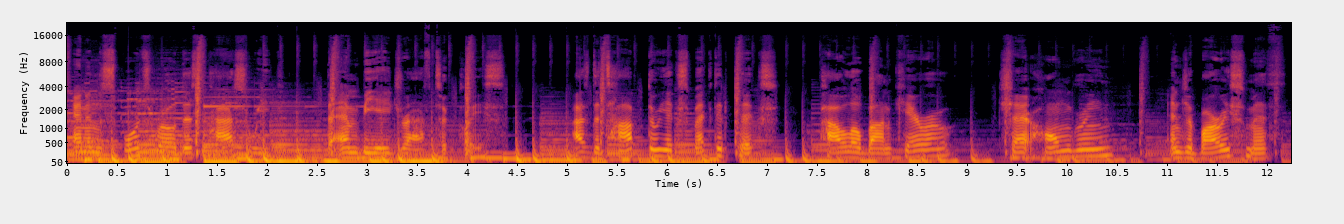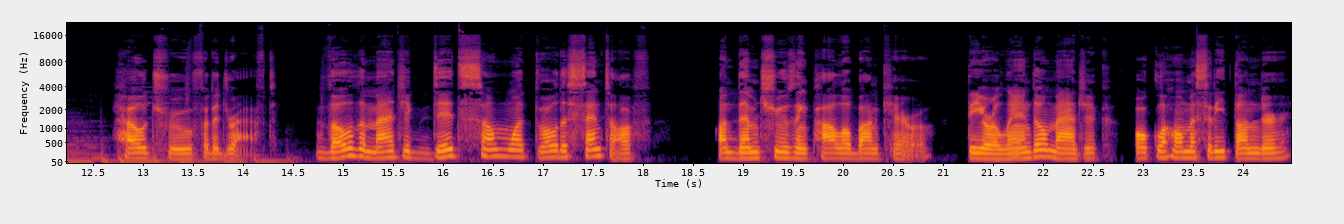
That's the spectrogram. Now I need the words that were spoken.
and in the sports world this past week, the NBA draft took place. As the top three expected picks, Paolo Banchero, Chet Holmgren, and Jabari Smith held true for the draft. Though the Magic did somewhat throw the scent off on them choosing Paolo Banchero, the Orlando Magic, Oklahoma City Thunder,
